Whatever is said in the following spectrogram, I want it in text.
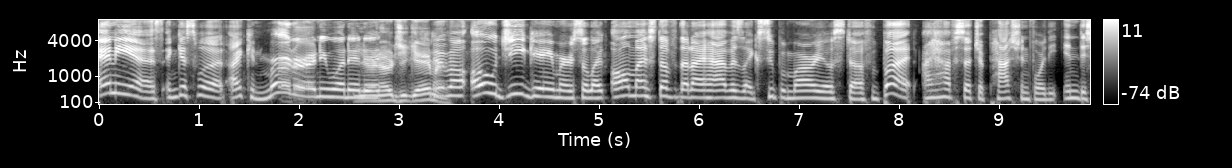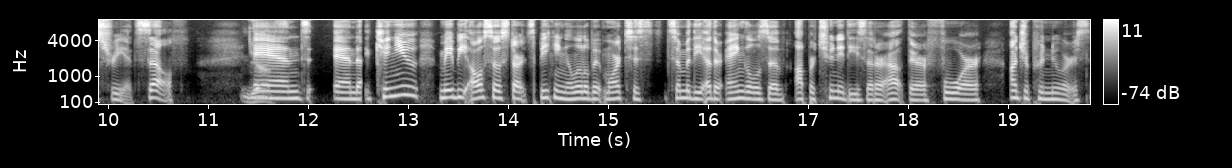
NES, and guess what? I can murder anyone in You're it. an OG gamer. I'm an OG gamer, so like all my stuff that I have is like Super Mario stuff, but I have such a passion for the industry itself. Yeah. And and uh, can you maybe also start speaking a little bit more to some of the other angles of opportunities that are out there for entrepreneurs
